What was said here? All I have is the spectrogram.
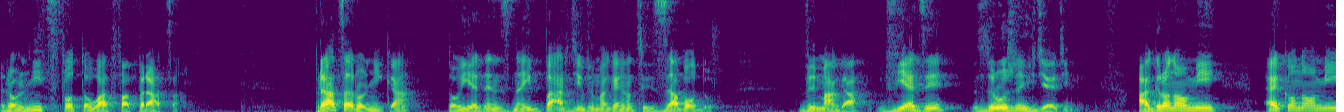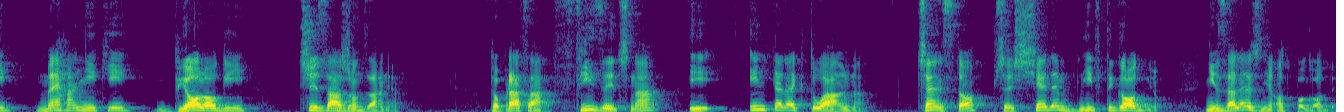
Rolnictwo to łatwa praca. Praca rolnika to jeden z najbardziej wymagających zawodów. Wymaga wiedzy z różnych dziedzin: agronomii, ekonomii, mechaniki, biologii czy zarządzania. To praca fizyczna i intelektualna, często przez 7 dni w tygodniu, niezależnie od pogody.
